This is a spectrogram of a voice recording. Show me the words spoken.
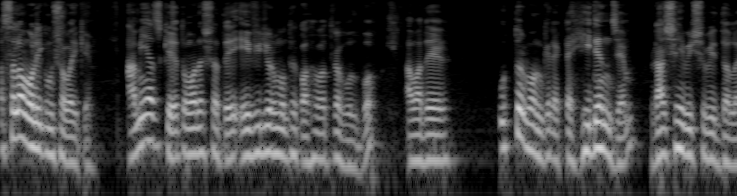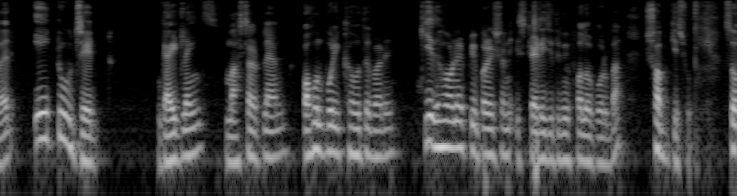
আসসালামু আলাইকুম সবাইকে। আমি আজকে তোমাদের সাথে এই ভিডিওর মধ্যে কথাবার্তা বলব। আমাদের উত্তরবঙ্গের একটা হিডেন জেম রাজশাহী বিশ্ববিদ্যালয়ের A to Z guidelines master plan কখন পরীক্ষা হতে পারে, কী ধরনের প্রিপারেশন স্ট্র্যাটেজি তুমি ফলো করবা সব কিছু সো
